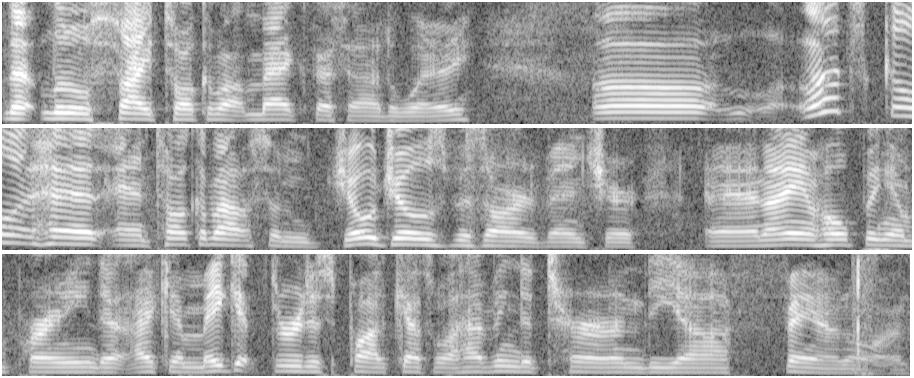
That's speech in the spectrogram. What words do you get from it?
that little side talk about MagFest out of the way, uh, let's go ahead and talk about some JoJo's Bizarre Adventure. And I am hoping and praying that I can make it through this podcast while having to turn the uh, fan on.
